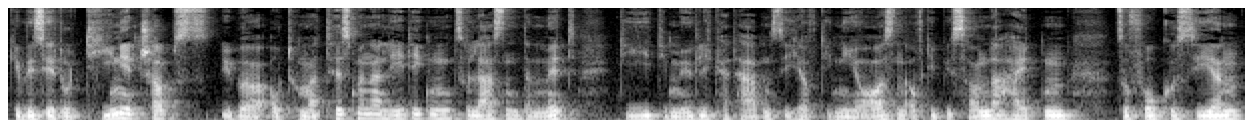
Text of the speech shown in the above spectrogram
gewisse Routinejobs über Automatismen erledigen zu lassen, damit die die Möglichkeit haben, sich auf die Nuancen, auf die Besonderheiten zu fokussieren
